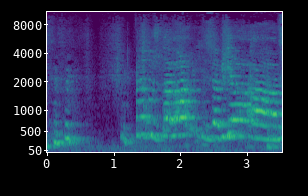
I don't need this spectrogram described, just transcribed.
Me gustaba y sabía... Ah,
